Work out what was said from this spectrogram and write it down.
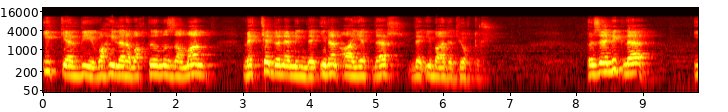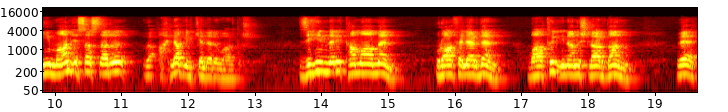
ilk geldiği vahiylere baktığımız zaman Mekke döneminde inen ayetlerde ibadet yoktur. Özellikle iman esasları ve ahlak ilkeleri vardır. Zihinleri tamamen hurafelerden, batıl inanışlardan ve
